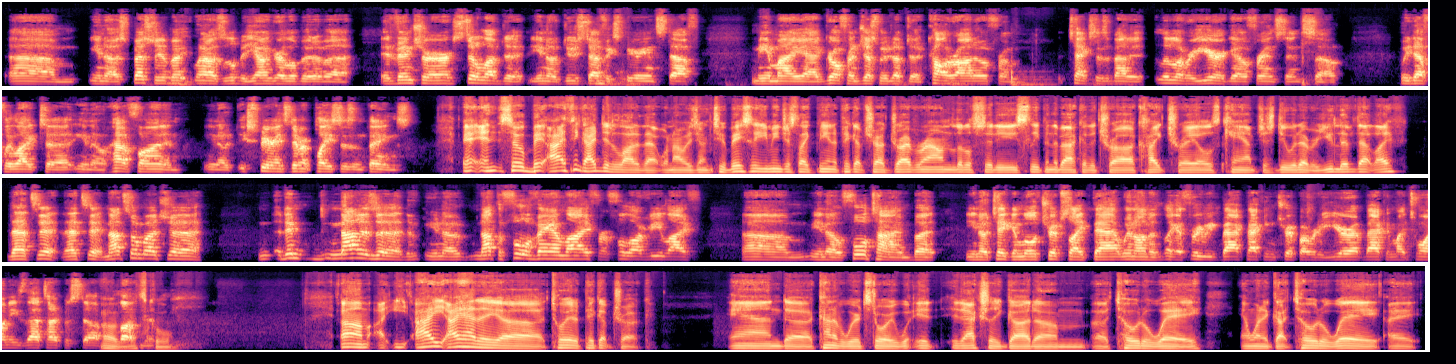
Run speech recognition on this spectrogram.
Um, you know, especially a bit when I was a little bit younger, a little bit of a adventurer. Still love to, you know, do stuff, experience stuff. Me and my uh, girlfriend just moved up to Colorado from Texas about a little over a year ago, for instance. So we definitely like to, you know, have fun and you know experience different places and things. And, and so ba- I think I did a lot of that when I was young too. Basically, you mean just like being a pickup truck, drive around little cities, sleep in the back of the truck, hike trails, camp, just do whatever. You lived that life? That's it. That's it. Not so much. Uh, didn't not as a you know not the full van life or full RV life. Um, you know, full time, but you know, taking little trips like that. Went on a, like a three week backpacking trip over to Europe back in my twenties. That type of stuff. Oh, Loved that's it. cool. Um, I I, I had a uh, Toyota pickup truck, and uh, kind of a weird story. It it actually got um uh, towed away, and when it got towed away, I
